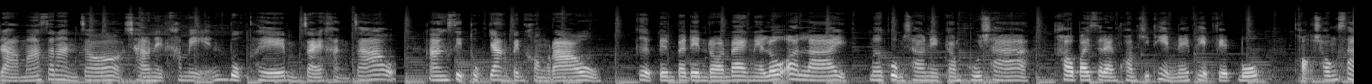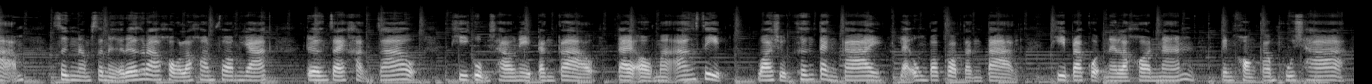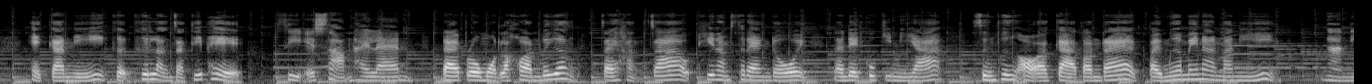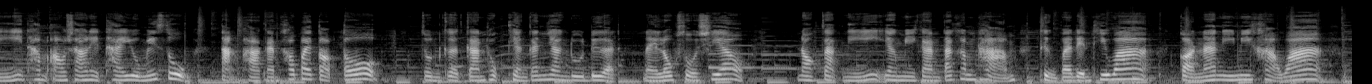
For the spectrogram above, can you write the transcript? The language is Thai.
ดราม่าสนั่นจอ ชาวเน็ตเขมร บุกเคลม ใจขังเจ้า อ้างสิทธิ์ทุกอย่างเป็นของเรา เกิดเป็นประเด็นร้อนแรงในโลกออนไลน์ เมื่อกลุ่มชาวเน็ตกัมพูชา เข้าไปแสดงความคิดเห็นในเพจ Facebook ของช่อง 3 ซึ่งนำเสนอเรื่องราวของละครฟอร์มยักษ์ เรื่องใจขังเจ้า ที่กลุ่มชาวเน็ตดังกล่าว ได้ออกมาอ้างสิทธิ์ ว่าชุดเครื่องแต่งกาย และองค์ประกอบต่างๆ ที่ปรากฏในละครนั้นเป็นของกัมพูชา เหตุการณ์นี้เกิดขึ้นหลังจากที่เพจ CS3 Thailand ได้โปรโมทละครเรื่องใจขังเจ้าที่นำแสดงโดยณเดชน์คุกิมิยะ ซึ่งเพิ่งออกอากาศตอนแรกไปเมื่อไม่นานมานี้ งานนี้ทำเอาชาวเน็ตไทยอยู่ไม่สุข ต่างพากันเข้าไปตอบโต้ จนเกิดการถกเถียงกันอย่างดูเดือดในโลกโซเชียล นอกจากนี้ยังมีการตั้งคำถามถึงประเด็นที่ว่า ก่อนหน้านี้มีข่าวว่า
